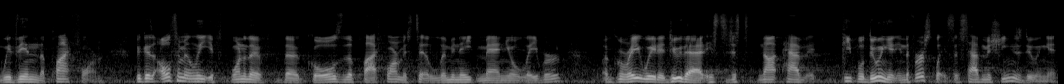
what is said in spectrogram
within the platform. Because ultimately, if one of the, the goals of the platform is to eliminate manual labor, a great way to do that is to just not have it, people doing it in the first place, just have machines doing it.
